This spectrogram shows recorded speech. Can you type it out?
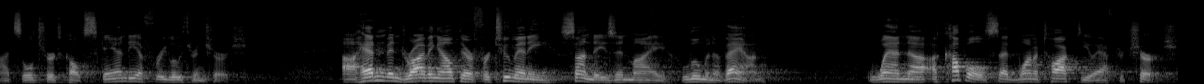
Uh, it's a little church called Scandia Free Lutheran Church. I hadn't been driving out there for too many Sundays in my Lumina van when uh, a couple said, Want to talk to you after church.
